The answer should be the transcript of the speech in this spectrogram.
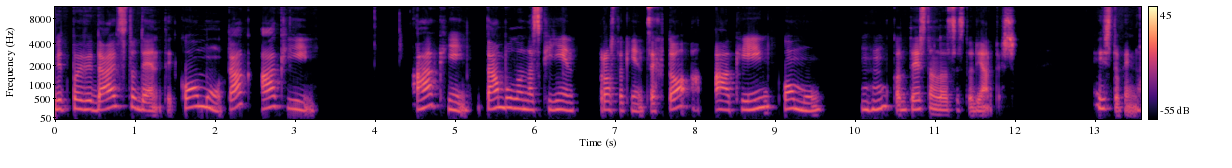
Відповідають студенти. Кому, так? А кінь. А кінь. Там було у нас кінь, просто кінь. Це хто? А кінь кому? Угу. Los estudiantes. І ступінно.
